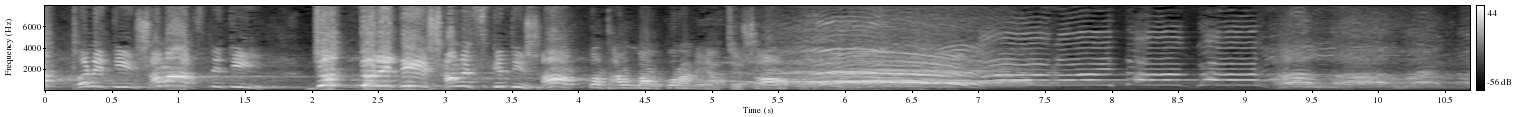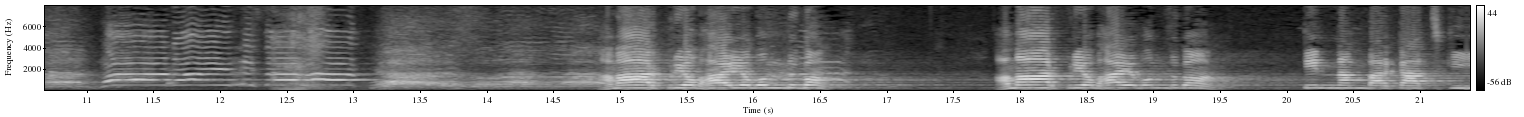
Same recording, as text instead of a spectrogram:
অর্থনীতি, সমাজনীতি, যুদ্ধনীতি, সংস্কৃতি, সব কথা আল্লাহর কোরআনে আছে, সব আমার প্রিয় ভাই ও বন্ধুগণ, আমার প্রিয় ভাই ও বন্ধুগণ, তিন নাম্বার কাজ কি?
